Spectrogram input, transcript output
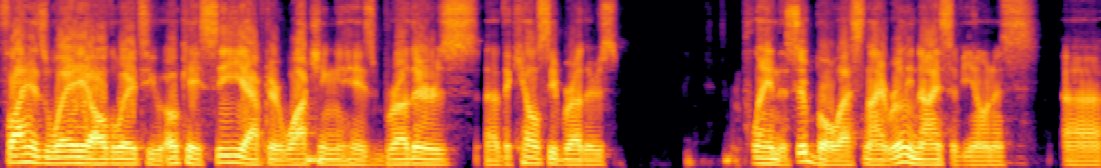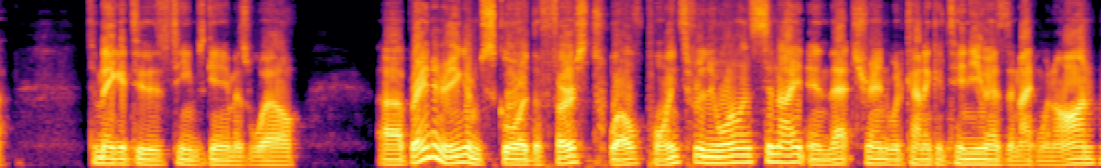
fly his way all the way to OKC after watching his brothers, uh, the Kelce brothers, playing the Super Bowl last night. Really nice of Jonas uh, to make it to this team's game as well. Uh, Brandon Ingram scored the first 12 points for New Orleans tonight, and that trend would kind of continue as the night went on.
